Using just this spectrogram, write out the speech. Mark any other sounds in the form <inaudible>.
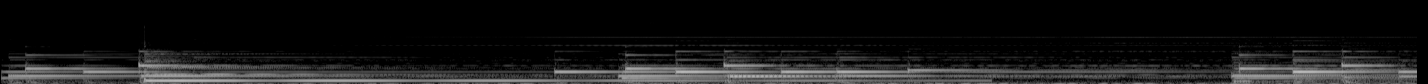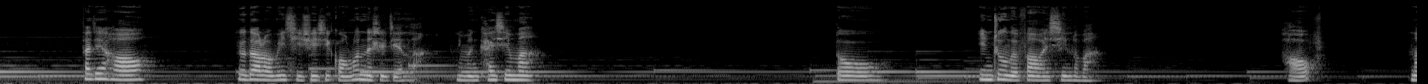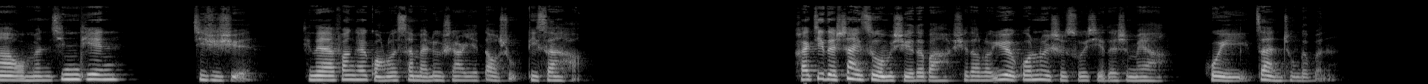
大家好，又到了我们一起学习广论的时间了。你们开心吗？都殷重的发完心了吧？好，那我们今天继续学，请大家翻开广论三百六十二页倒数第三行。还记得上一次我们学的吧？学到了月观论时所写的什么呀？会赞中的文。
